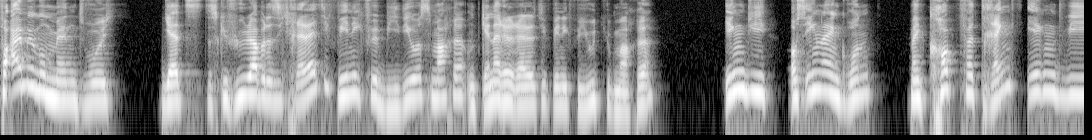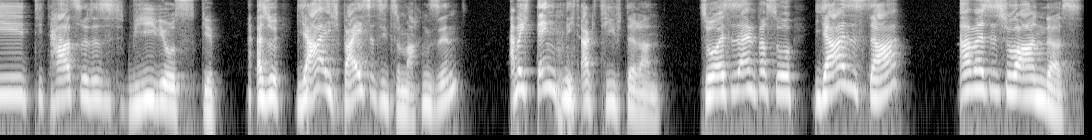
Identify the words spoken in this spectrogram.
vor allem im Moment, wo ich jetzt das Gefühl habe, dass ich relativ wenig für Videos mache und generell relativ wenig für YouTube mache, irgendwie aus irgendeinem Grund, mein Kopf verdrängt irgendwie die Tatsache, dass es Videos gibt. Also ja, ich weiß, dass sie zu machen sind, aber ich denke nicht aktiv daran. So, es ist einfach so, ja, es ist da, aber es ist woanders.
